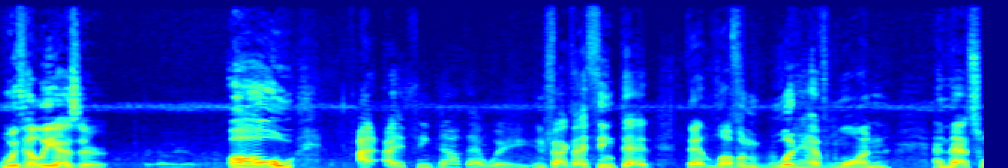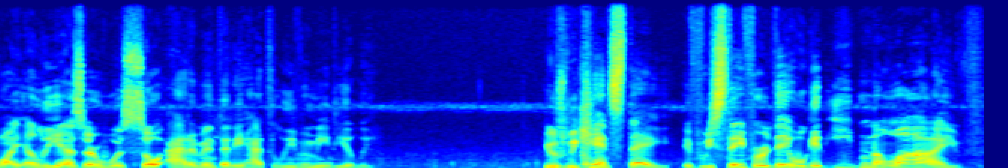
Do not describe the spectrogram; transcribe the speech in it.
With Eliezer. Oh, I, I think not that way. In fact, I think that, that Lavan would have won, and that's why Eliezer was so adamant that he had to leave immediately. He goes, We can't stay. If we stay for a day, we'll get eaten alive.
